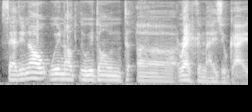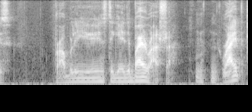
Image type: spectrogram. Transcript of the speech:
said, you know, we're not, we don't uh, recognize you guys. Probably instigated by Russia, right?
